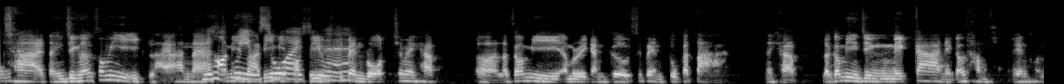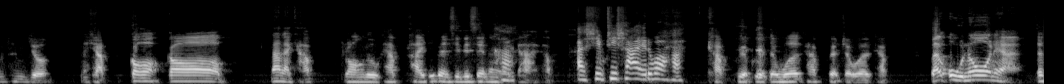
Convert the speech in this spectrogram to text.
งใช่ แต่จริงๆแล้วเขามีอีกหลายอันนะมี Hot มี Wheels บาร์บี้ด้มีวยฮอตวิวใช่ไหมที่เป็นรถใช่ไหมครับเออแล้วก็มี American Girl ที่เป็นตุ๊กตานะครับแล้วก็มีจริงๆเมกาเนี่ยก็ทำของเล่นค่อนข้างเยอะนะครับ ก็ก็นั่นแหละครับ ลองดูครับใครที่เป็น citizen อเมริกาครับอาชีพที่ใช่หรือเปล่าคะครับเผื่อเผื่อจะ work ครับเผื่อจะ work ครับ แล้ว UNO เนี่ยจะ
